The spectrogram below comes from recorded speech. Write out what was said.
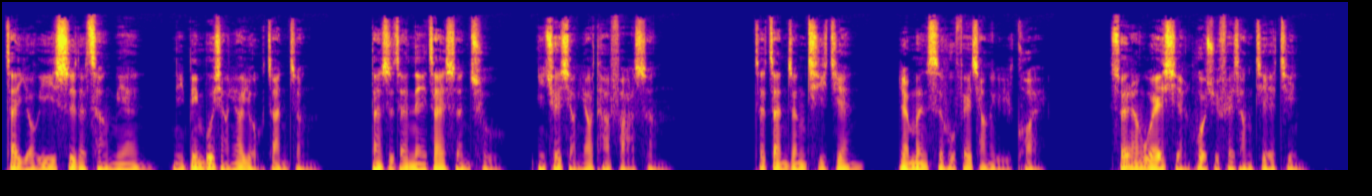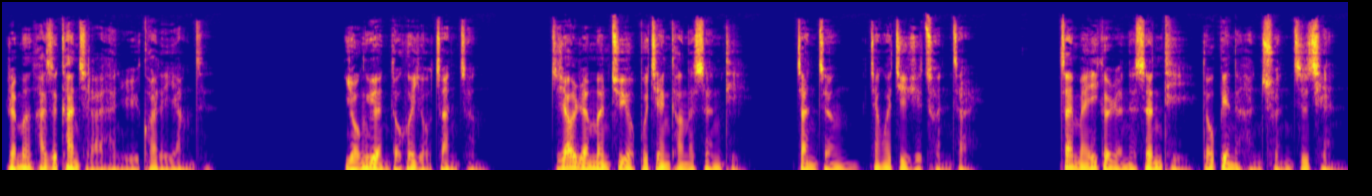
在有意识的层面，你并不想要有战争，但是在内在深处，你却想要它发生。在战争期间，人们似乎非常愉快，虽然危险或许非常接近，人们还是看起来很愉快的样子。永远都会有战争，只要人们具有不健康的身体，战争将会继续存在。在每一个人的身体都变得很纯之前，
